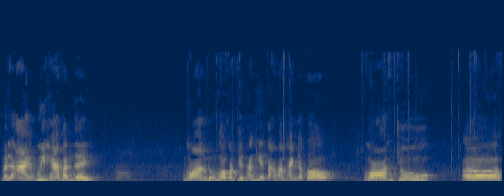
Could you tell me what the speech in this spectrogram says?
Vậy là ai we haven't gì Gon đúng rồi con chuyển hàng hiện tại hoàn thành cho cô. Gon chú. Ờ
